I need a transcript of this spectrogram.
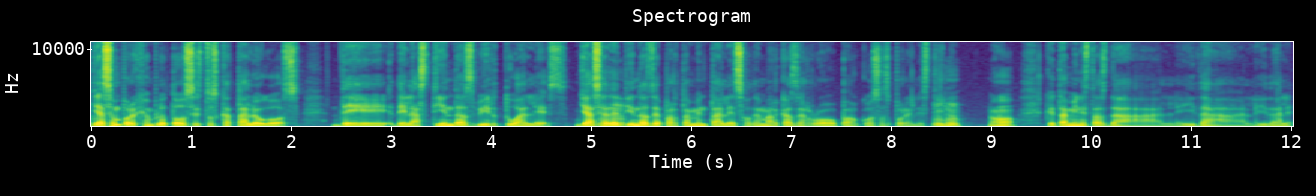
ya son, por ejemplo, todos estos catálogos de, de las tiendas virtuales, ya sea de tiendas departamentales o de marcas de ropa o cosas por el estilo. ¿no? Que también estás dale y dale y dale,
